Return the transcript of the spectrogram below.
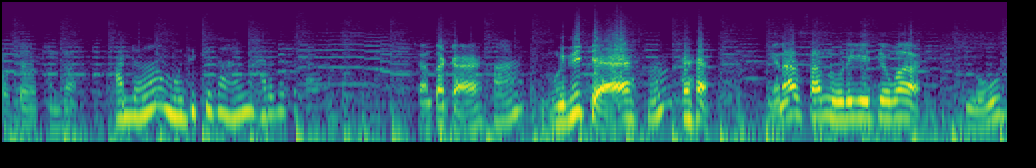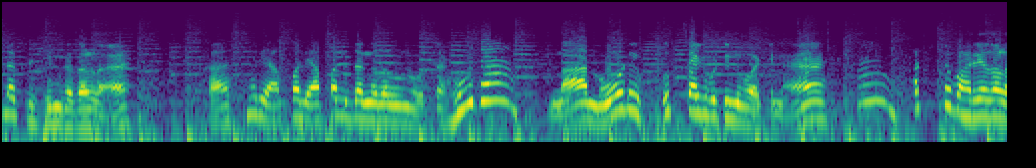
ಹೊಸ ಅಲ್ಲ ಮುದುಕಿದ ಹಣ್ಣು ಹರಿದ ಎಂತಕ್ಕ? ಮುದಿಕೆ. ಏನ ಸಣ್ಣ ಹುಡುಗಿ ಐತಿವ ನೋಡ್ಲಕ್ರಿ ಹಿಂಗ ಅದಾಳ. ಕಾಶ್ಮೀರಿ ಆಪಲ್ ಆಪಲ್ ಇದ್ದಂಗ ಅದಾಳ ನೋಡ್ತ ಹೌದಾ? ನಾ ನೋಡಿ ಹುಚ್ಚಾಗ್ಬಿಟ್ಟಿನಿ ಆಕಿನ. ಅಷ್ಟು ಭಾರಿ ಅದಾಳ.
